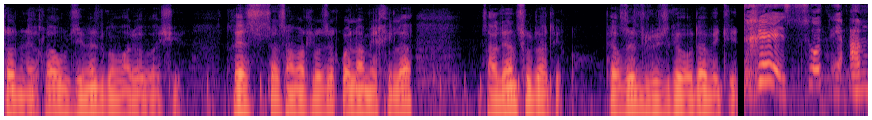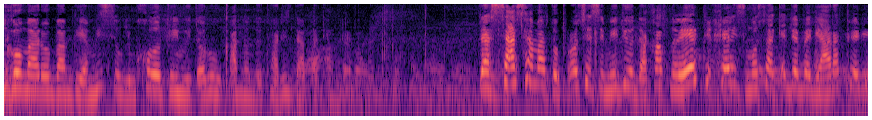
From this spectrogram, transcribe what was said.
სოდნე ახლა უმძიმეს მდგომარეობაში დღეს სასამართლოზე ყველა მიხილა ძალიან ცუდად იყო ფეხზე ძლივსგებოდა ბიჭი დღეს სოდნე ამ მდგომარეობამდეა მისული მხოლოდ იმიტომ რომ უკანონოდ არის დაპატიმრებული და სასამართლო პროცესი მიდიოდა ხალხო ერთი ხელის მოსაკიდებელი არაფერი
